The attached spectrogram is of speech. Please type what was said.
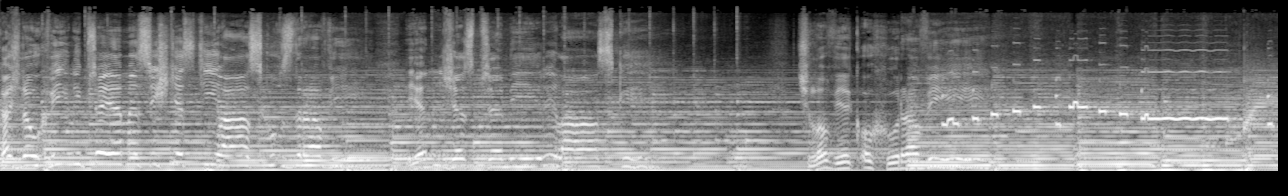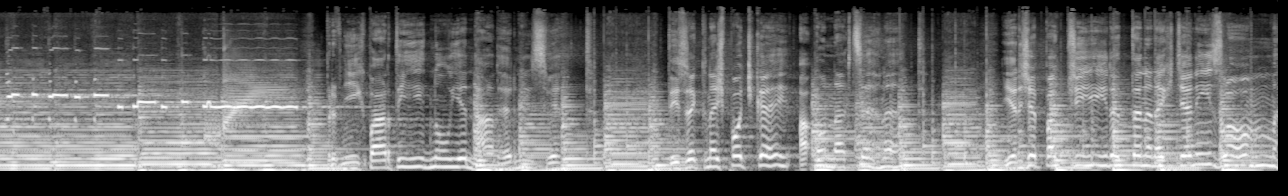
Každou chvíli přejeme si štěstí, lásku, zdraví, jenže z přemíry lásky člověk ochuraví. Prvních pár týdnů je nádherný svět. Ty řekneš počkej a ona chce hned. Jenže pak přijde ten nechtěný zlom.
